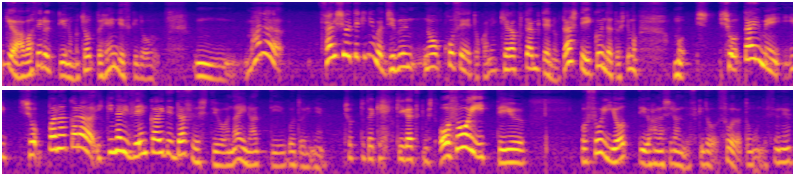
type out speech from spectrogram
囲気を合わせるっていうのもちょっと変ですけど、うん、まだ最終的には自分の個性とかね、キャラクターみたいのを出していくんだとしても、もう初対面、初っ端からいきなり全開で出す必要はないなっていうことにね、ちょっとだけ気がつきました。遅いっていう、遅いよっていう話なんですけど、そうだと思うんですよね。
